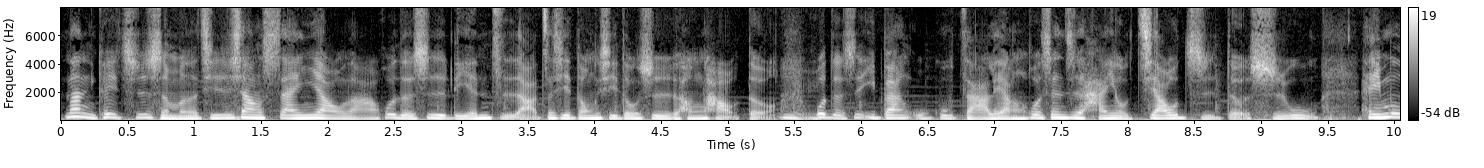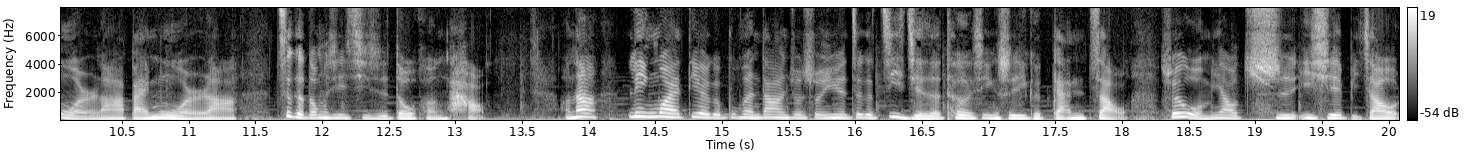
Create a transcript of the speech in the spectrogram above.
那你可以吃什么呢？其实像山药啦，或者是莲子啊，这些东西都是很好的。嗯、或者是一般五谷杂粮，或甚至含有胶质的食物，黑木耳啦、白木耳啊，这个东西其实都很好。好，那另外第二个部分，当然就是说，因为这个季节的特性是一个干燥，所以我们要吃一些比较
